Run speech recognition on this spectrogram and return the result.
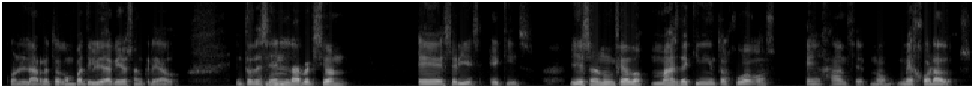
con la retrocompatibilidad que ellos han creado. Entonces, en la versión Series X, ellos han anunciado más de 500 juegos enhanced, ¿no? Mejorados.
